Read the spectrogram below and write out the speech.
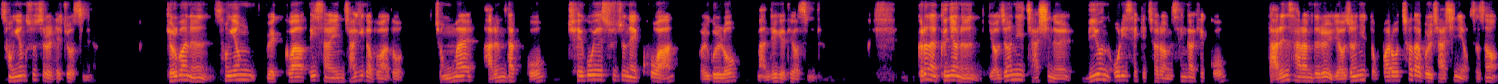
성형 수술을 해 주었습니다. 결과는 성형외과 의사인 자기가 보아도 정말 아름답고 최고의 수준의 코와 얼굴로 만들게 되었습니다. 그러나 그녀는 여전히 자신을 미운 오리 새끼처럼 생각했고 다른 사람들을 여전히 똑바로 쳐다볼 자신이 없어서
